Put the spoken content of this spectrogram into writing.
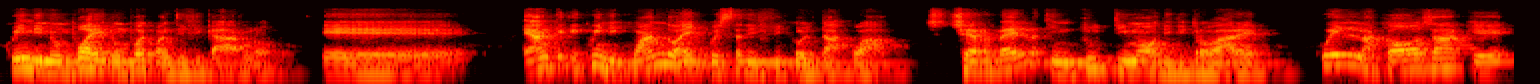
quindi non puoi, non puoi quantificarlo. E, e, anche, e quindi quando hai questa difficoltà qua, cervellati in tutti i modi di trovare quella cosa che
